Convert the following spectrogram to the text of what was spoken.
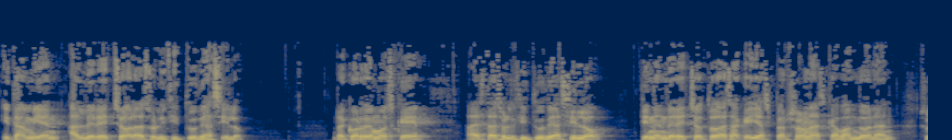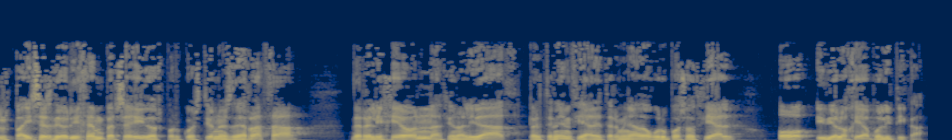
y también al derecho a la solicitud de asilo. Recordemos que a esta solicitud de asilo tienen derecho todas aquellas personas que abandonan sus países de origen perseguidos por cuestiones de raza, de religión, nacionalidad, pertenencia a determinado grupo social o ideología política.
